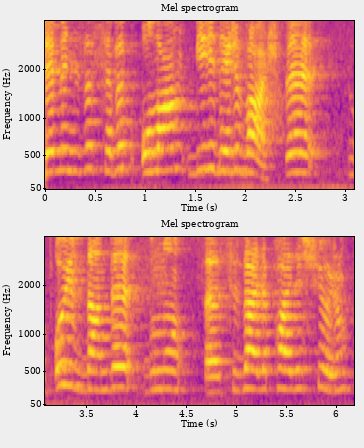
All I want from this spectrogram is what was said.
demenize sebep olan birileri var ve o yüzden de bunu e, sizlerle paylaşıyorum.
